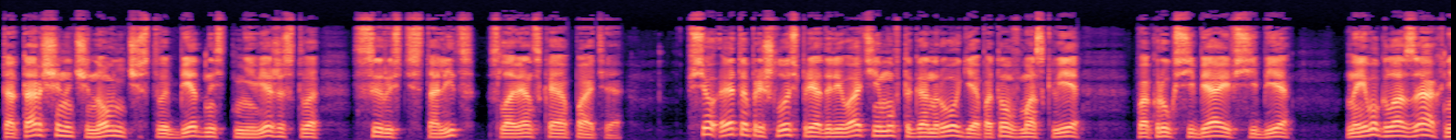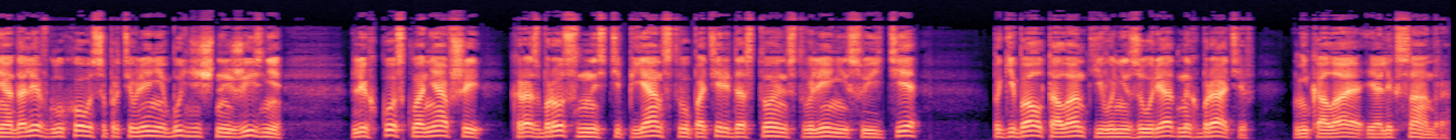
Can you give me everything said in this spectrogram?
Татарщина, чиновничество, бедность, невежество, сырость столиц, славянская апатия. Все это пришлось преодолевать ему в Таганроге, а потом в Москве, вокруг себя и в себе. На его глазах, не одолев глухого сопротивления будничной жизни – легко склонявший к разбросанности, пьянству, потере достоинства, лени и суете, погибал талант его незаурядных братьев Николая и Александра.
